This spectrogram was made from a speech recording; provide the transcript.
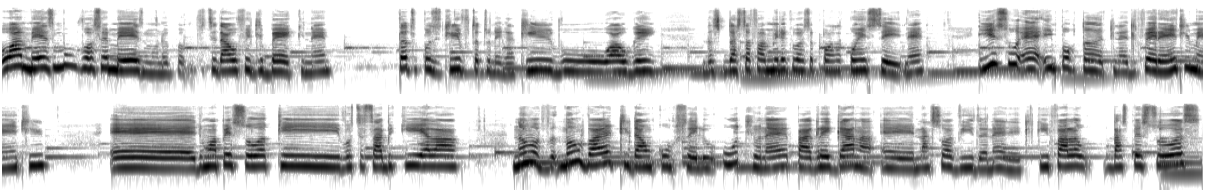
Ou a mesmo você mesmo, né? Se dá o feedback, né? tanto positivo, tanto negativo, alguém da, da sua família que você possa conhecer, né? Isso é importante, né? Diferentemente é, de uma pessoa que você sabe que ela não, não vai te dar um conselho útil, né, para agregar na, é, na sua vida, né, gente? Que fala das pessoas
